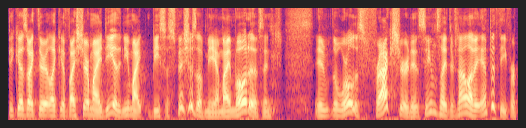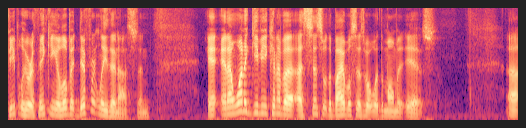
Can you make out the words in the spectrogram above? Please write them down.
because like they're like if i share my idea then you might be suspicious of me and my motives. And, and the world is fractured. It seems like there's not a lot of empathy for people who are thinking a little bit differently than us. And and, and i want to give you kind of a, a, sense of what the bible says about what the moment is. Uh,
